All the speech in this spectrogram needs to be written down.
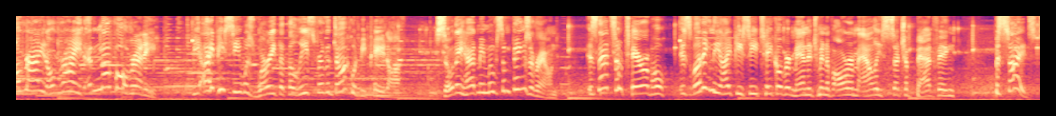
All right, all right, enough already! The IPC was worried that the lease for the dock would be paid off, so they had me move some things around. Is that so terrible? Is letting the IPC take over management of Aurum Alley such a bad thing? Besides,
